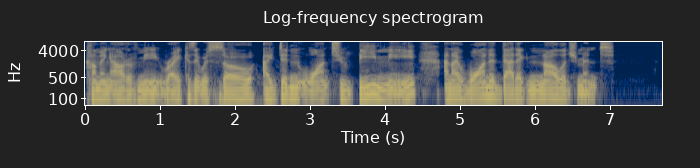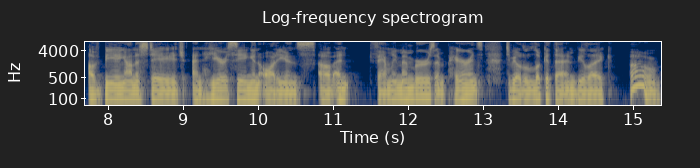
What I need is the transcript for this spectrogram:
coming out of me, right? Because it was so, I didn't want to be me. And I wanted that acknowledgement of being on a stage and here seeing an audience of, and family members and parents to be able to look at that and be like, oh,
